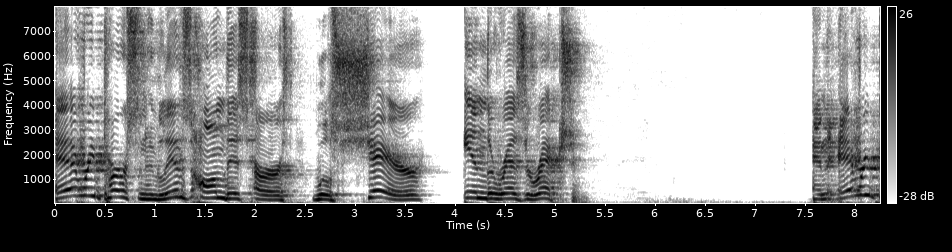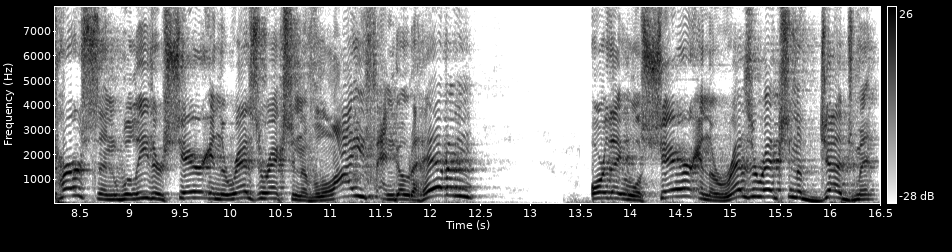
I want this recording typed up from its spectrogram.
every person who lives on this earth will share in the resurrection. And every person will either share in the resurrection of life and go to heaven, or they will share in the resurrection of judgment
